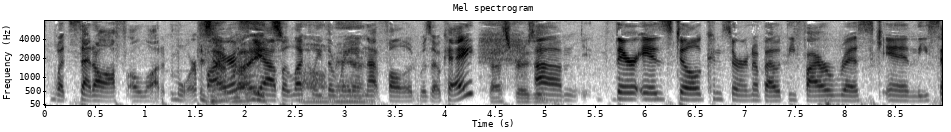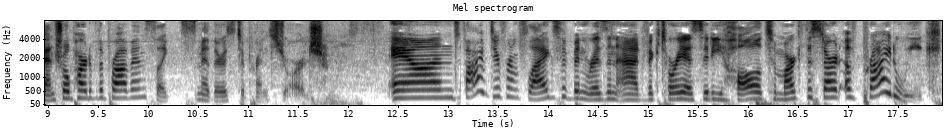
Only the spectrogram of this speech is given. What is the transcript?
what set off a lot more Is fires. right? Yeah, but luckily Oh, the man. rain that followed was okay. That's crazy. Um, there is still concern about the fire risk in the central part of the province, like Smithers to Prince George. And five different flags have been risen at Victoria City Hall to mark the start of Pride Week.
